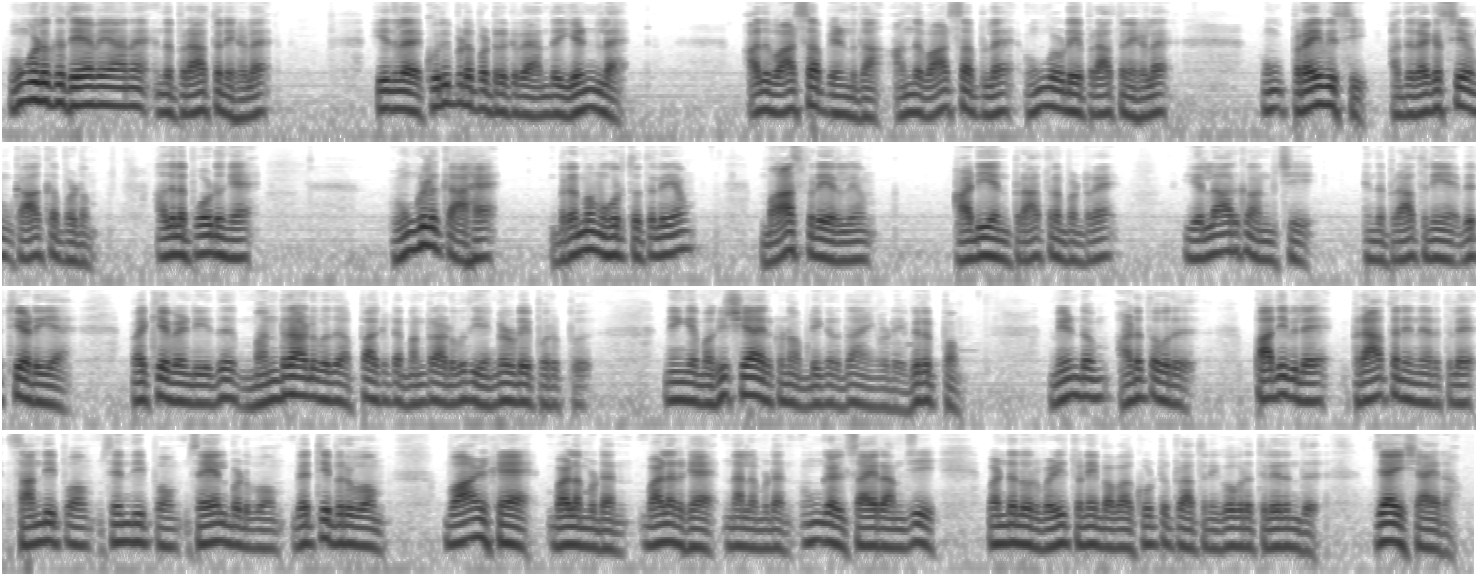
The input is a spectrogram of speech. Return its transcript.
உங்களுக்கு தேவையான இந்த பிரார்த்தனைகளை இதில் குறிப்பிடப்பட்டிருக்கிற அந்த எண்ணில் அது வாட்ஸ்அப் என்று தான். அந்த வாட்ஸ்அப்பில் உங்களுடைய பிரார்த்தனைகளை உங் ப்ரைவசி அது ரகசியம் காக்கப்படும். அதில் போடுங்க. உங்களுக்காக பிரம்ம முகூர்த்தத்துலேயும் மாஸ் ப்ரேயர்லேயும் அடியன் பிரார்த்தனை பண்ணுறேன் எல்லாருக்கும் அனுப்பிச்சு இந்த பிரார்த்தனையை வெற்றியடைய வைக்க வேண்டியது மன்றாடுவது அப்பா கிட்ட மன்றாடுவது எங்களுடைய பொறுப்பு. நீங்கள் மகிழ்ச்சியாக இருக்கணும் அப்படிங்கிறது தான் எங்களுடைய விருப்பம். மீண்டும் அடுத்த ஒரு பதிவிலே பிரார்த்தனை நேரத்தில் சந்திப்போம் சிந்திப்போம் செயல்படுவோம் வெற்றி பெறுவோம். வாழ்க வளமுடன் வளர்க நலமுடன். உங்கள் சாய்ராம்ஜி வண்டலூர் வழித்துணை பாபா கூட்டு பிரார்த்தனை கோபுரத்திலிருந்து. ஜெய் சாய்ராம்.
